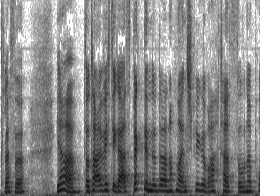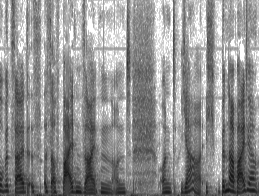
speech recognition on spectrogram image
Klasse. Ja, total wichtiger Aspekt, den du da nochmal ins Spiel gebracht hast. So eine Probezeit ist, ist auf beiden Seiten. Und, und ja, ich bin da bei dir.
